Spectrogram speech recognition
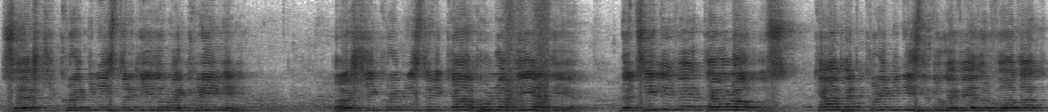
Se është një kryeministër i lidhur me krimin. Është një kryeministër i kapur në vjedhje. Në cilin vend të Europës kapet kryeministri duke vjedhur votat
